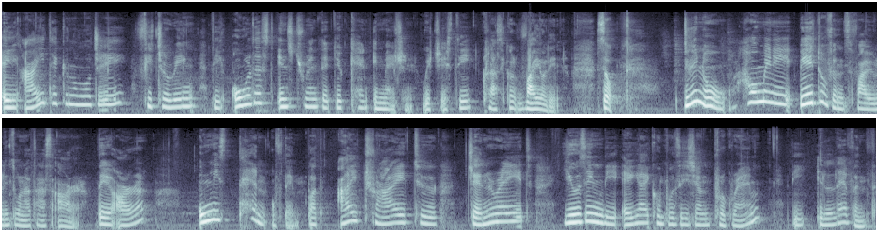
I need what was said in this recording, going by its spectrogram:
AI technology featuring the oldest instrument that you can imagine, which is the classical violin. So, do you know how many Beethoven's violin sonatas are? There are only 10 of them, but I try to generate using the AI composition program the 11th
